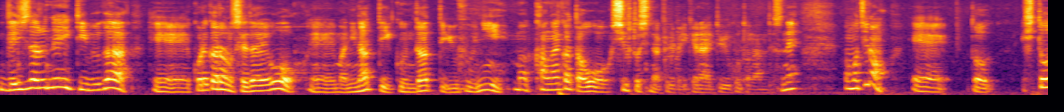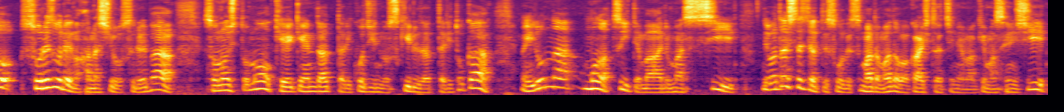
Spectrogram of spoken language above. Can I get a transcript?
デジタルネイティブが、え、これからの世代を、えま、担っていくんだっていうふうに、ま、考え方をシフトしなければいけないということなんですね。もちろん、えーと人それぞれの話をすればその人の経験だったり個人のスキルだったりとか、ま、いろんなものはついて回りますしで私たちだってそうです。まだまだ若い人たちには負けませんし、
